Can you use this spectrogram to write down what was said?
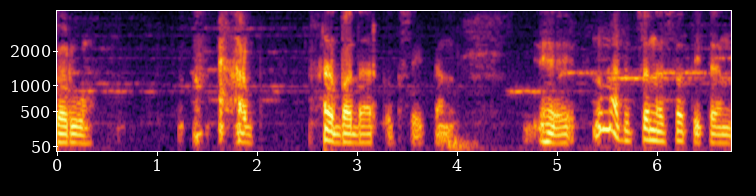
garų. Ar, arba dar koksai ten. E, nu, matot, senaso, tai ten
